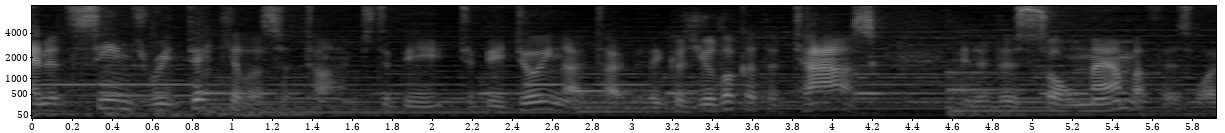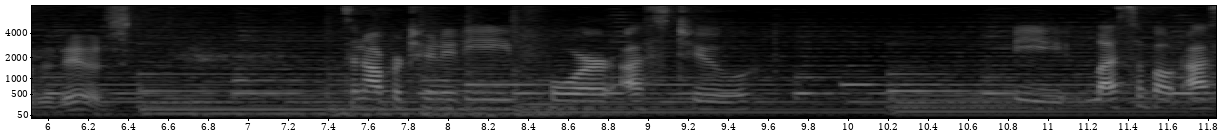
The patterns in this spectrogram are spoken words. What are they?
And it seems ridiculous at times to be to be doing that type of thing because you look at the task and it is so mammoth, is what it is. It's an opportunity for us to be less about us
